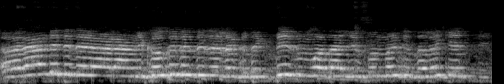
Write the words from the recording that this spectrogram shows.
Öğren dediler öğrendik. Oku dediler okuduk. Biz madalya sonuna kadar hak ettik.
